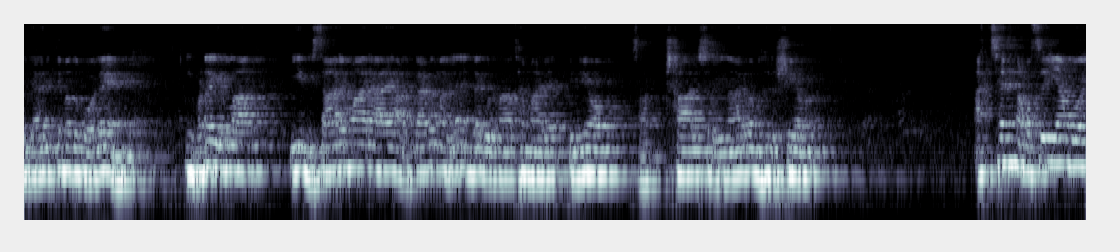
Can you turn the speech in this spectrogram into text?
വിചാരിക്കുന്നത് പോലെ ഇവിടെയുള്ള ഈ നിസ്സാരന്മാരായ ആൾക്കാരൊന്നല്ല എന്റെ ഗുരുനാഥന്മാർ പിന്നെയോ സാക്ഷാൽ ശ്രീനാരദ മഹർഷിയാണ്. അച്ഛൻ തപസ് ചെയ്യാൻ പോയ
